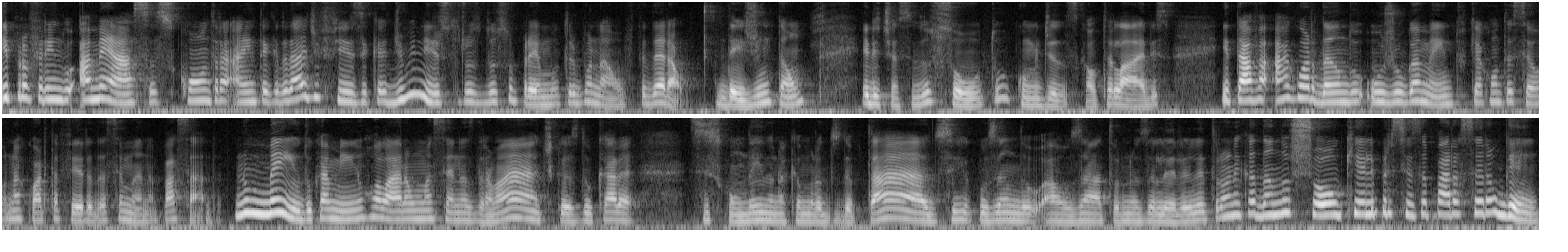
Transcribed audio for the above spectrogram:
e proferindo ameaças contra a integridade física de ministros do Supremo Tribunal Federal. Desde então, ele tinha sido solto com medidas cautelares e estava aguardando o julgamento que aconteceu na quarta-feira da semana passada. No meio do caminho rolaram umas cenas dramáticas do cara se escondendo na Câmara dos Deputados, se recusando a usar a tornozeleira eletrônica, dando o show que ele precisa para ser alguém,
